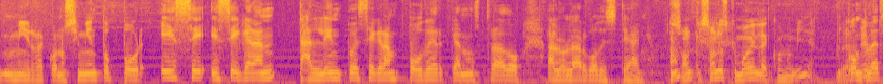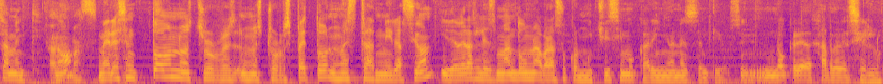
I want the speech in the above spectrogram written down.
mi, reconocimiento por ese, ese gran talento, ese gran poder que han mostrado a lo largo de este año. Son, son, los que mueven la economía. Completamente. ¿no? Merecen todo nuestro, nuestro respeto, nuestra admiración y de veras les mando un abrazo con muchísimo cariño en ese sentido. no quería dejar de decirlo.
